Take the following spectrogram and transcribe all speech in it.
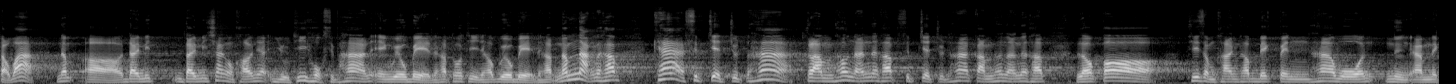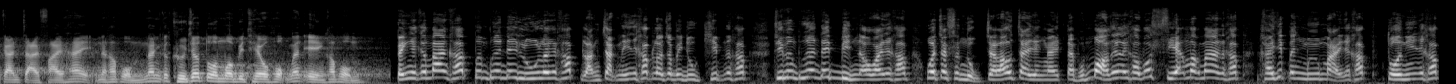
แต่ว่าน้ำดิมิดิมิชันของเขาเนี่ยอยู่ที่ 65 นั่นเองเวลเบทนะครับ โทษทีนะครับเวลเบทนะครับ น้ำหนักนะครับ แค่ 17.5 กรัมเท่านั้นนะครับ 17.5 กรัมเท่านั้นนะครับ แล้วก็ที่สำคัญครับเบคเป็น 5 โวลต์ 1 แอมป์ในการจ่ายไฟให้นะครับผม นั่นก็คือเจ้าตัว Mobitel 6 นั่นเองครับผม เป็นไงกันบ้างครับ เพื่อนๆได้รู้แล้วนะครับ หลังจากนี้นะครับเราจะไปดูคลิปนะครับที่เพื่อนๆได้บินเอาไว้นะครับว่าจะสนุกจะเล้าใจยังไง แต่ผมบอกได้เลยครับว่าเสียมากๆนะครับใครที่เป็นมือใหม่นะครับตัวนี้นะครับ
